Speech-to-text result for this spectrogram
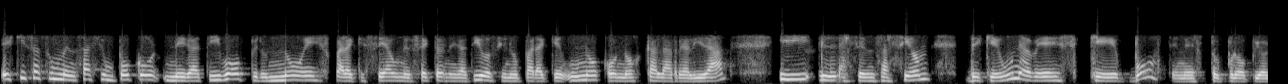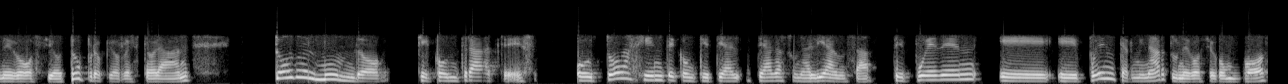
es quizás un mensaje un poco negativo, pero no es para que sea un efecto negativo, sino para que uno conozca la realidad y la sensación de que una vez que vos tenés tu propio negocio, tu propio restaurante, todo el mundo que contrates o toda gente con que te, te hagas una alianza, te pueden eh, eh, pueden terminar tu negocio con vos,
